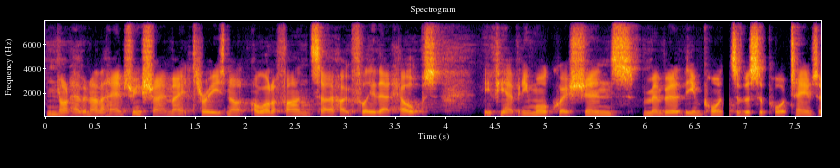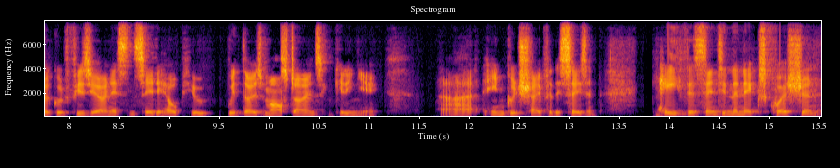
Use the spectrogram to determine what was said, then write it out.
not have another hamstring strain, mate. Three is not a lot of fun. So hopefully that helps. If you have any more questions, remember the importance of a support team. So a good physio and S&C to help you with those milestones and getting you uh, in good shape for this season. Heath has sent in the next question,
